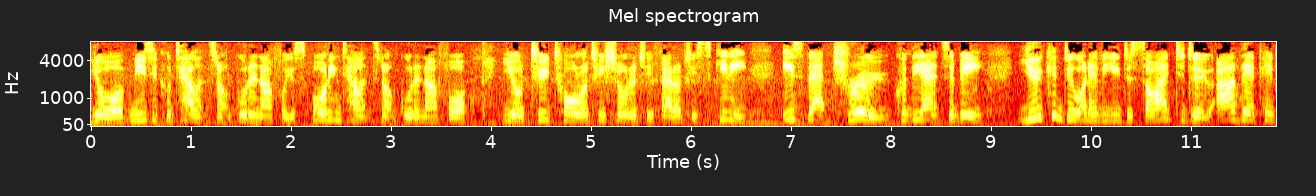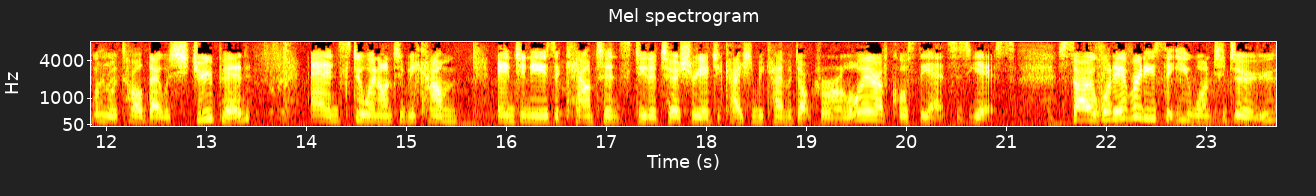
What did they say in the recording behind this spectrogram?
your musical talent's not good enough or your sporting talent's not good enough or you're too tall or too short or too fat or too skinny, is that true? Could the answer be you can do whatever you decide to do? Are there people who were told they were stupid and still went on to become engineers, accountants, did a tertiary education, became a doctor or a lawyer? Of course, the answer is yes. So, whatever it is that you want to do,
